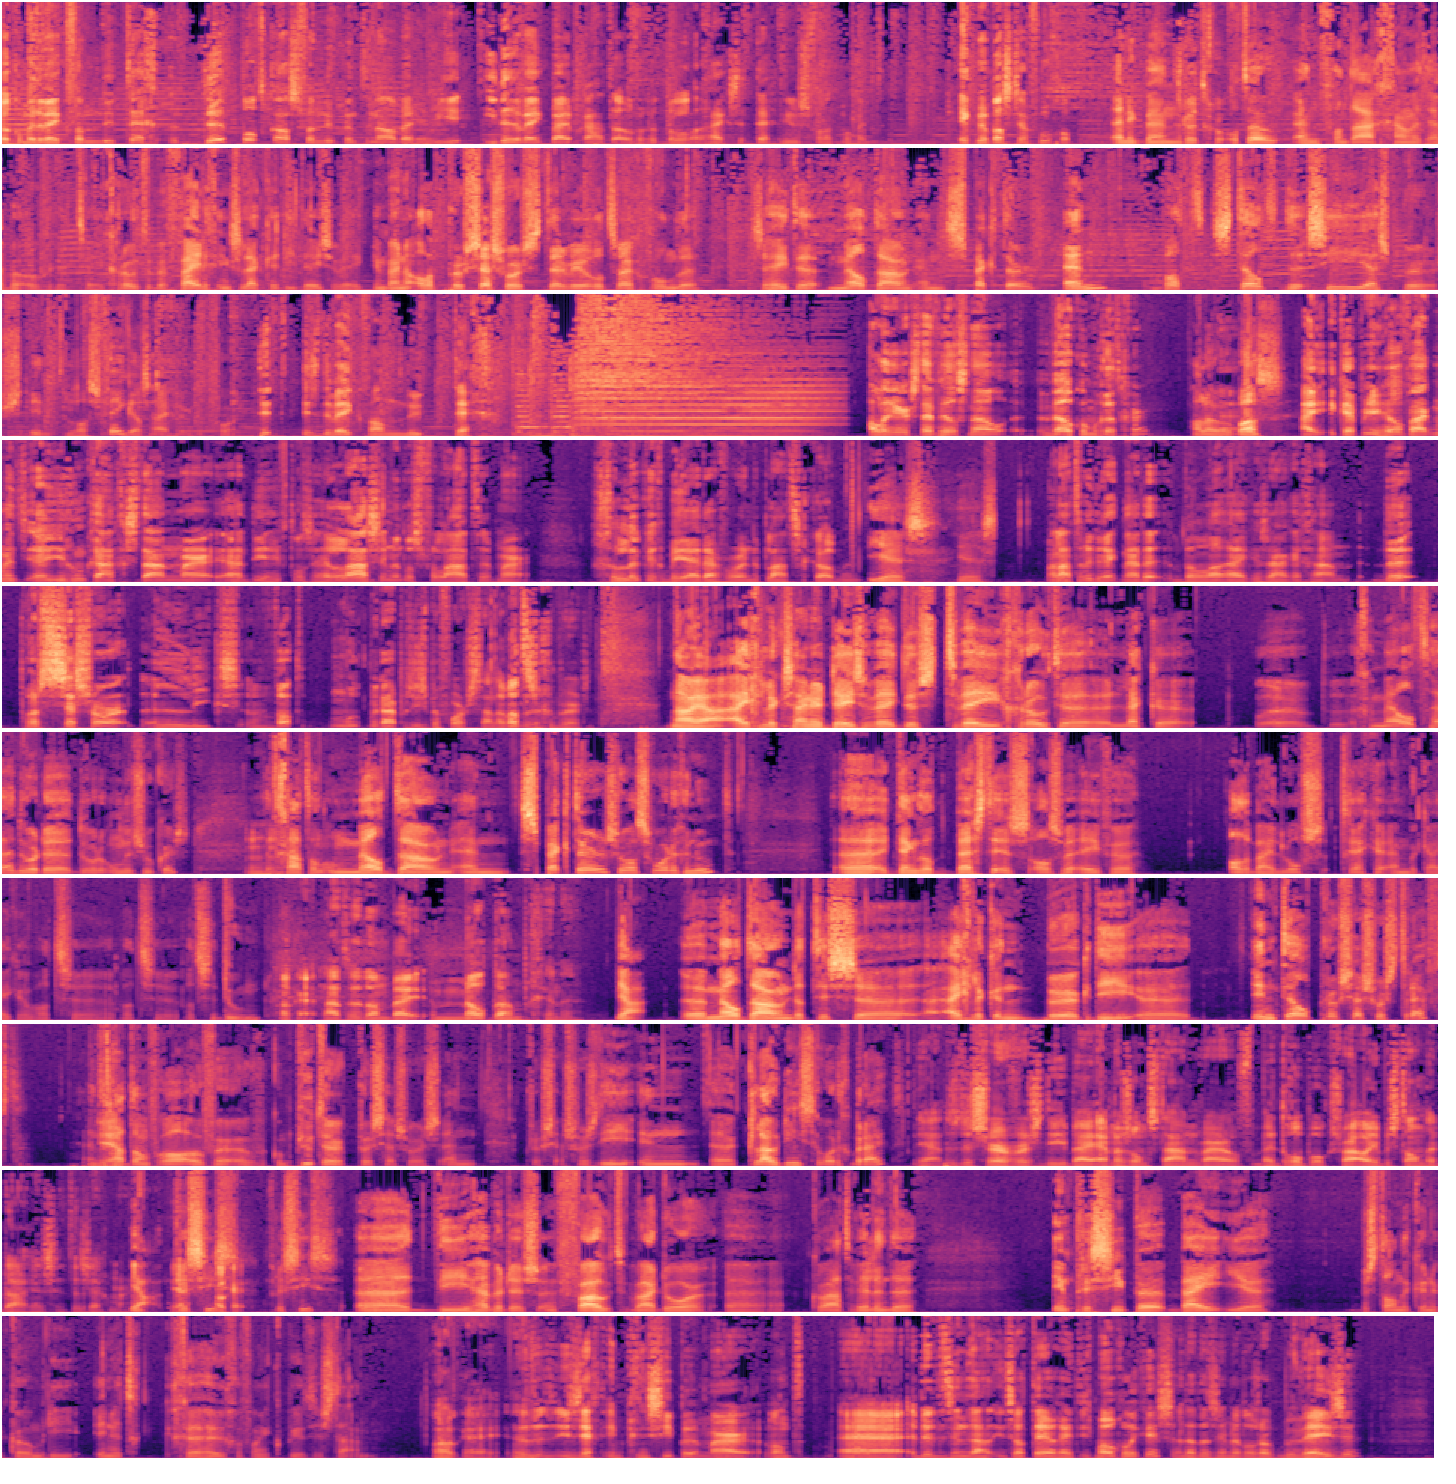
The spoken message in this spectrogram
Welkom bij de Week van NuTech, de podcast van nu.nl waarin we je iedere week bijpraten over het belangrijkste technieuws van het moment. Ik ben Bastiaan Vroegop. En ik ben Rutger Otto en vandaag gaan we het hebben over de twee grote beveiligingslekken die deze week in bijna alle processors ter wereld zijn gevonden. Ze heten Meltdown en Spectre. En wat stelt de CES-beurs in Las Vegas eigenlijk voor? Dit is de Week van NuTech. Allereerst even heel snel, welkom Rutger. Hallo Eh, Bas. Hi, ik heb hier heel vaak met eh, Jeroen Kraag gestaan, maar ja, die heeft ons helaas inmiddels verlaten. Maar gelukkig ben jij daarvoor in de plaats gekomen. Yes, yes. Maar laten we direct naar de belangrijke zaken gaan. De processor leaks. Wat moet ik me daar precies bij voorstellen? Wat is er gebeurd? Nou ja, eigenlijk zijn er deze week dus twee grote lekken eh, gemeld hè, door, de, door de onderzoekers. Mhm. Het gaat dan om Meltdown en Spectre, zoals ze worden genoemd. Ik denk dat het beste is als we even allebei los trekken en bekijken wat ze, wat ze, wat ze doen. Oké, laten we dan bij Meltdown beginnen. Ja, eh, Meltdown, dat is eh, eigenlijk een bug die eh, Intel-processors treft. Het Ja. gaat dan vooral over, over computerprocessors en processors die in clouddiensten worden gebruikt. Ja, dus de servers die bij Amazon staan, waar, of bij Dropbox, waar al je bestanden daarin zitten, zeg maar. Ja, precies. Precies. Die hebben dus een fout waardoor kwaadwillenden in principe bij je bestanden kunnen komen die in het geheugen van je computer staan. oké. Je zegt in principe, maar, want eh, dit is inderdaad iets wat theoretisch mogelijk is. En dat is inmiddels ook bewezen.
